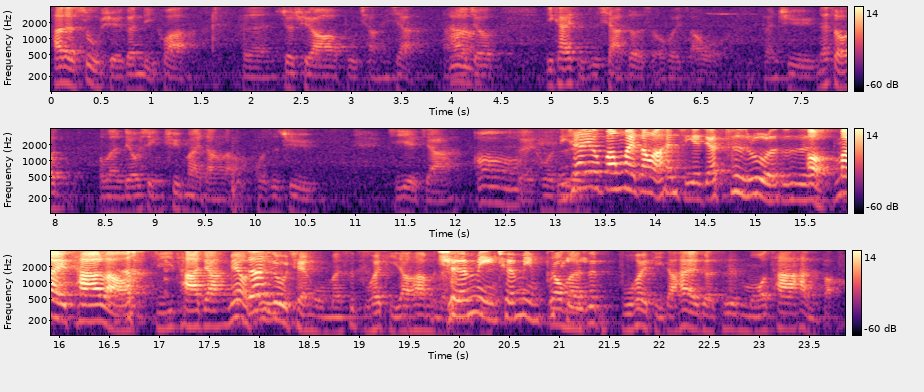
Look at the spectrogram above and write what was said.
她的数学跟理化可能就需要补强一下，然后就一开始是下课的时候会找我，可能去那时候我们流行去麦当劳或是去。吉野家，哦，对，或者你现在又帮麦当劳和吉野家置入了，是不是？哦，麦差劳、吉差家，没有置入前，我们是不会提到他们的全名，全名不提，我们是不会提到。还有一个是摩擦汉堡，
